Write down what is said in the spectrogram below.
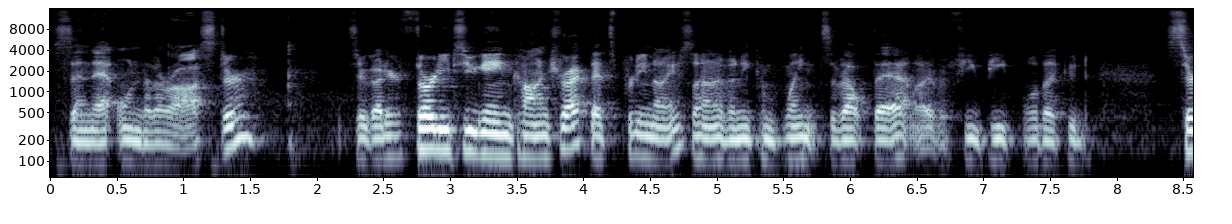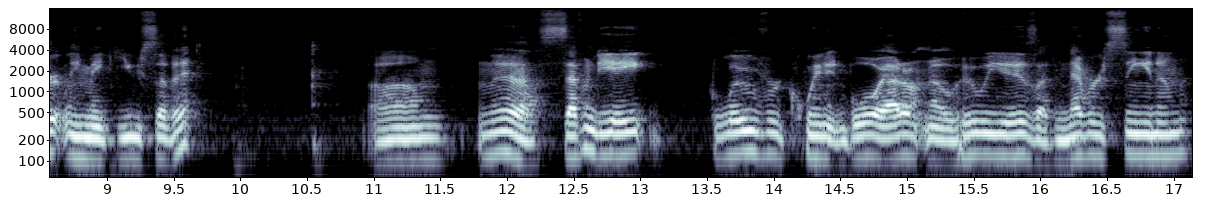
Send that one to the roster. So we got here 32 game contract. That's pretty nice. I don't have any complaints about that. I have a few people that could certainly make use of it. Um, yeah, 78 Glover Quin. Boy, I don't know who he is. I've never seen him.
